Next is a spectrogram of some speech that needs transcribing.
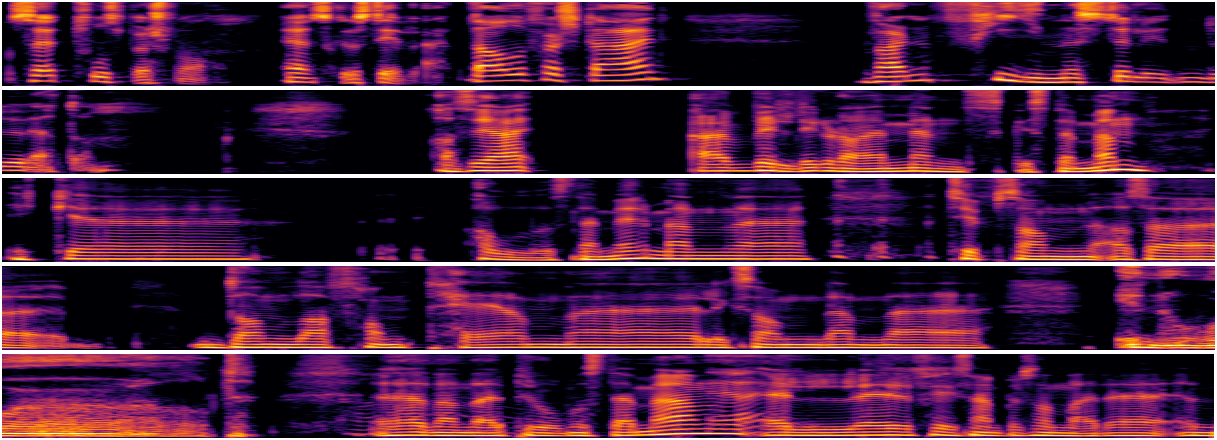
så er det to spørsmål jeg ønsker å stille deg. Det aller første er, hva er den fineste lyden du vet om? Altså, jeg er veldig glad i menneskestemmen. Ikke alle stemmer, men uh, typ sånn altså Don La Fontaine, eh, liksom den eh, In a World, eh, den der promostemmen. Ja, ja. Eller for eksempel sånn der eh, en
